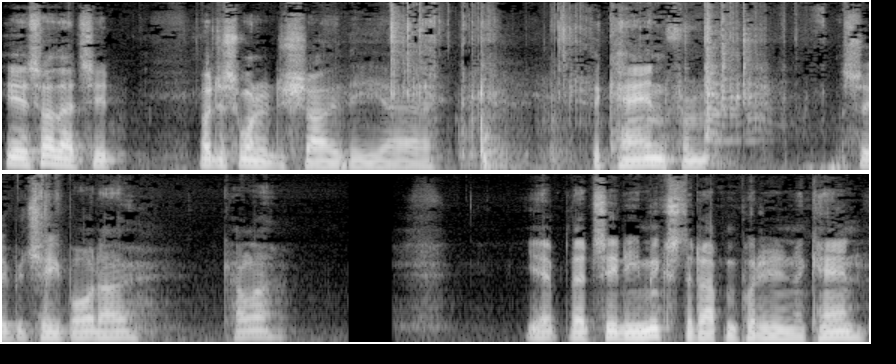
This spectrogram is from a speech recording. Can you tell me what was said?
Yeah, so that's it. I just wanted to show the uh, the can from Supercheap Auto colour. Yep, that's it. He mixed it up and put it in a can.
